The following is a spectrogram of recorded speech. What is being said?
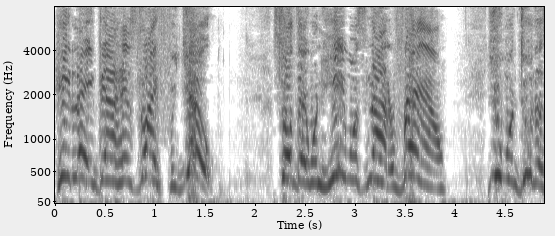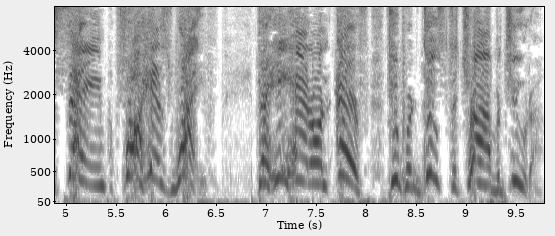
He laid down his life for you, so that when he was not around, you would do the same for his wife that he had on earth to produce the tribe of Judah.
